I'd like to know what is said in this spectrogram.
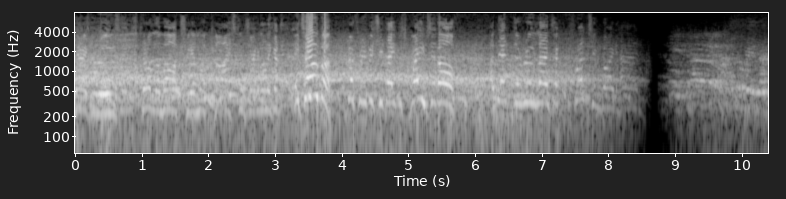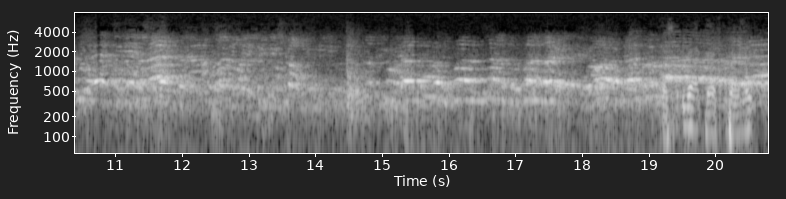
Kangaroos the march here. Mackay still shaking on again. It's over! Referee Richie Davis waves it off. And then De Roux lands a crunching right hand. Right there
